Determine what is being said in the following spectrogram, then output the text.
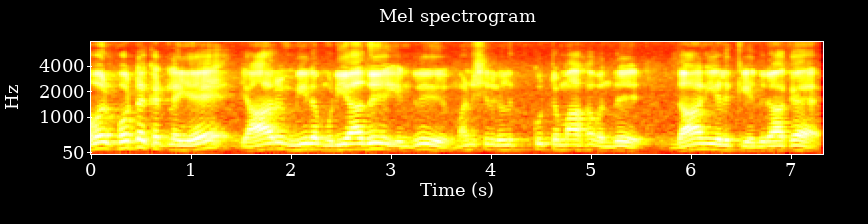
அவர் போட்ட கட்டளையே யாரும் மீற முடியாது என்று மனுஷர்கள் கூட்டமாக வந்து தானியலுக்கு எதிராக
